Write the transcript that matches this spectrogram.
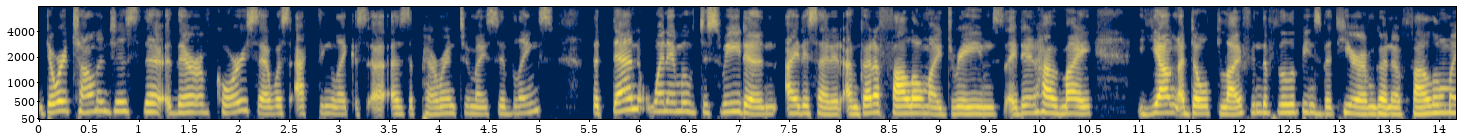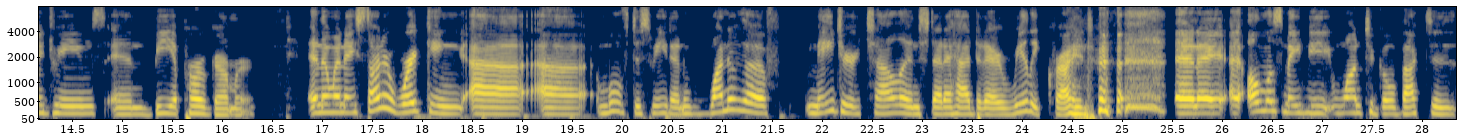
there were challenges there, there, of course. I was acting like as, as a parent to my siblings. But then when I moved to Sweden, I decided I'm going to follow my dreams. I didn't have my young adult life in the Philippines, but here I'm going to follow my dreams and be a programmer. And then when I started working, uh, uh, moved to Sweden, one of the major challenge that I had that I really cried and I, I, almost made me want to go back to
